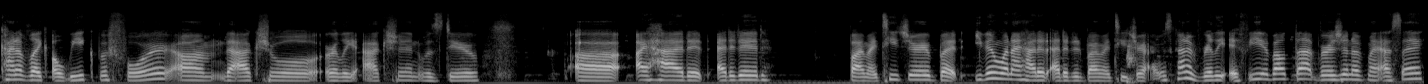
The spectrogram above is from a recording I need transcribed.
kind of like a week before um, the actual early action was due. Uh, I had it edited by my teacher, but even when I had it edited by my teacher, I was kind of really iffy about that version of my essay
